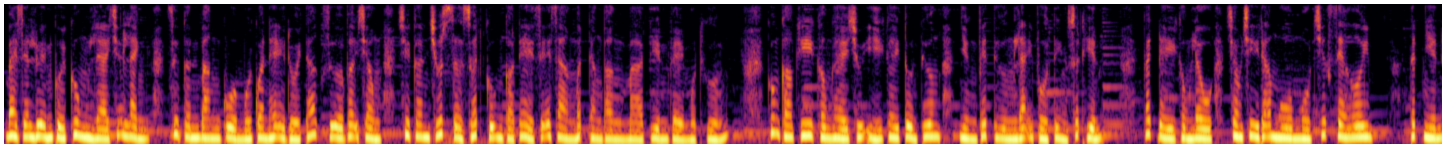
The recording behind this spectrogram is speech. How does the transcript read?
Bài rèn luyện cuối cùng là chữa lành, sự cân bằng của mối quan hệ đối tác giữa vợ chồng chỉ cần chút sơ suất cũng có thể dễ dàng mất thăng bằng mà tiến về một hướng. Cũng có khi không hề chú ý gây tổn thương nhưng vết thương lại vô tình xuất hiện. Cách đây không lâu, chồng chị đã mua một chiếc xe hơi. Tất nhiên,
